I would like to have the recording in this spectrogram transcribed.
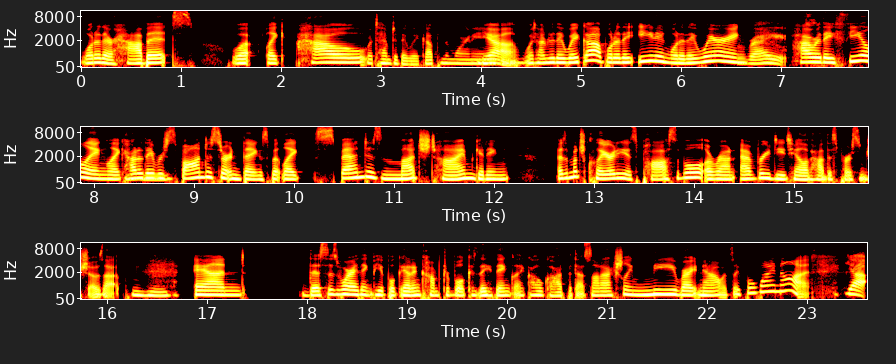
what are their habits? What, like, how, what time do they wake up in the morning? yeah, what time do they wake up? What are they eating? What are they wearing? Right. How are they feeling? Like, how do they Mhm. respond to certain things? But, like, spend as much time getting as much clarity as possible around every detail of how this person shows up. Mm-hmm. And this is where I think people get uncomfortable because they think like, oh God, but that's not actually me right now. It's like, well, why not? Yeah.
